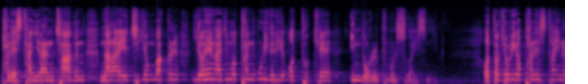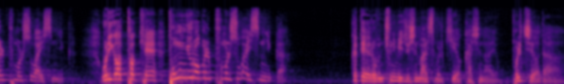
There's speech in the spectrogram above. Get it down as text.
팔레스타인이라는 작은 나라의 지경 밖을 여행하지 못한 우리들이 어떻게 인도를 품을 수가 있습니까? 어떻게 우리가 팔레스타인을 품을 수가 있습니까? 우리가 어떻게 동유럽을 품을 수가 있습니까? 그때 여러분 주님이 주신 말씀을 기억하시나요? 볼지어다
